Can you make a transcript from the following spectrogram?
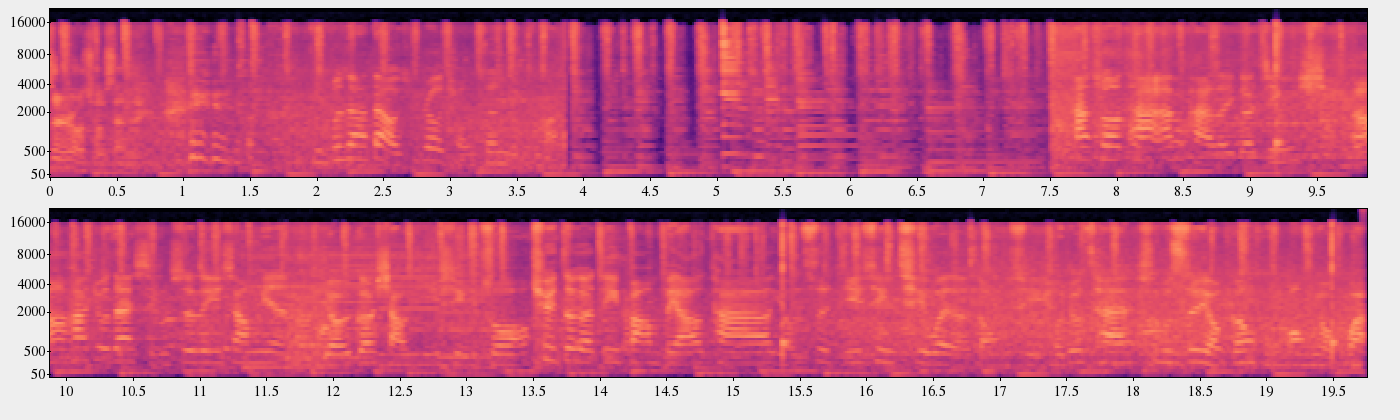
是肉球森林？你不是要带我去肉球森林吗？他说他安排了一个惊喜，然后他就在行事历上面有一个小提醒，说去这个地方不要它有刺激性气味的东西。我就猜是不是有跟狐獴有关？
